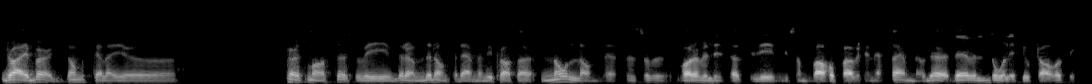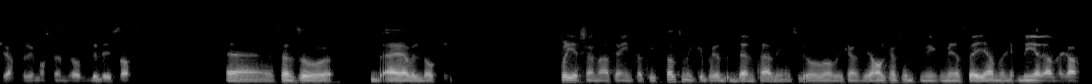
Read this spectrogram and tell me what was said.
Dryburg, de spelar ju Perth Masters och vi berömde dem för det, men vi pratade noll om det. Sen så var det väl lite att vi liksom bara hoppade över till nästa ämne och det, det är väl dåligt gjort av oss tycker jag, för det måste ändå belysas. Eh, sen så är jag väl dock får erkänna att jag inte har tittat så mycket på den tävlingen, så då var vi kanske, jag har kanske inte så mycket mer att säga, men mer än att jag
